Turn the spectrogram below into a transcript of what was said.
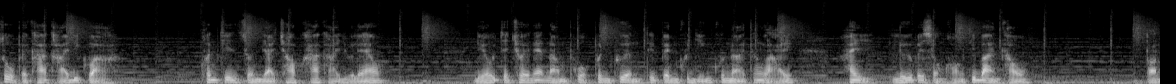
สู้ไปค้าขายดีกว่า คนจีนส่วนใหญ่ชอบค้าขายอยู่แล้ว เดี๋ยวจะช่วยแนะนำพวกเพื่อนๆที่เป็นคุณหญิงคุณนายทั้งหลาย ให้ลื้อไปส่งของที่บ้านเขา ตอน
